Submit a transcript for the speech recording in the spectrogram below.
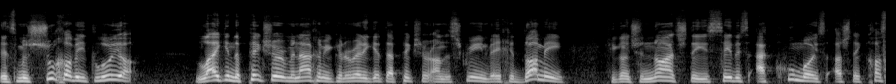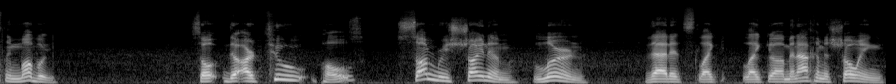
It's Meshucha v'hit Like in the picture, Menachem, you can already get that picture on the screen. Veichidami, kigon shenot, they say this akumois ashtei koslim mavui. So there are two poles. Some Rishonim learn that it's like like uh, Menachem is showing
